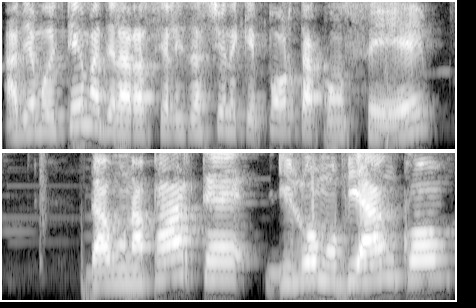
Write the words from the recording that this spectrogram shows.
Abbiamo il tema della razzializzazione che porta con sé da una parte di l'uomo bianco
